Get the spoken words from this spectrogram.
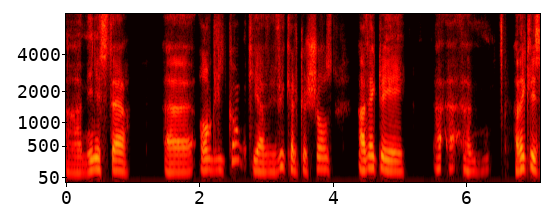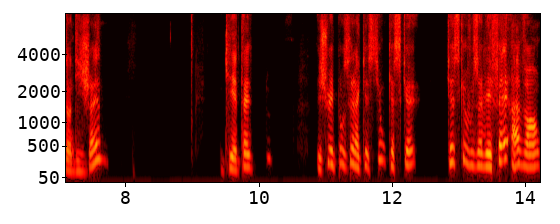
un ministère anglican qui avait vu quelque chose avec les, avec les indigènes, qui était... je lui ai posé la question, qu'est-ce que, qu'est-ce que vous avez fait avant?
